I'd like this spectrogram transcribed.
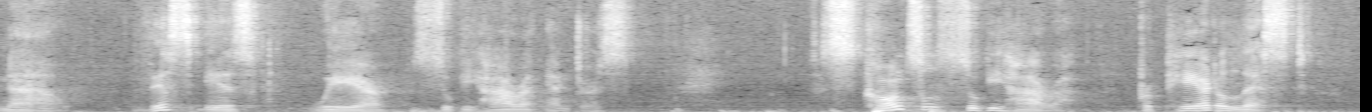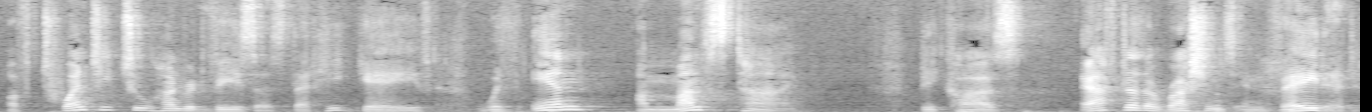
Now, this is where Sugihara enters. Consul Sugihara prepared a list of 2,200 visas that he gave within a month's time because after the Russians invaded,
